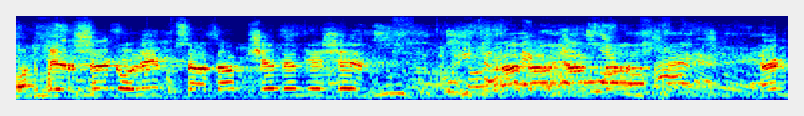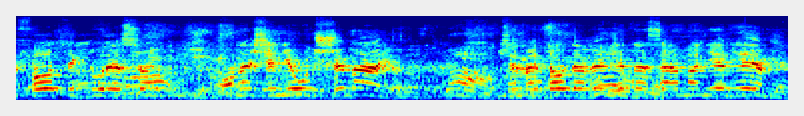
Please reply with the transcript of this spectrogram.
od 1 lipca za 7 miesięcy Rada Miasta kwoty, które są, one się nie utrzymają. Czy metoda będzie ta sama, nie wiemy.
